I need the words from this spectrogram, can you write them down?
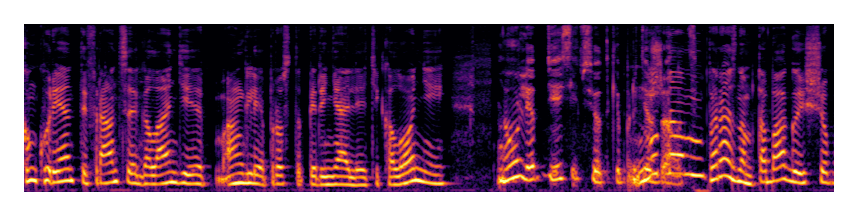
конкуренты Франция, Голландия, Англия просто переняли эти колонии. Ну, лет 10 все-таки продержалось. Ну, там по-разному. Табаго еще,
